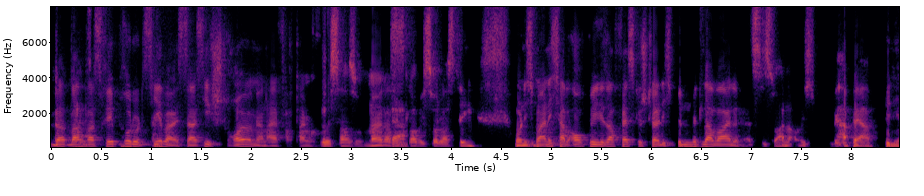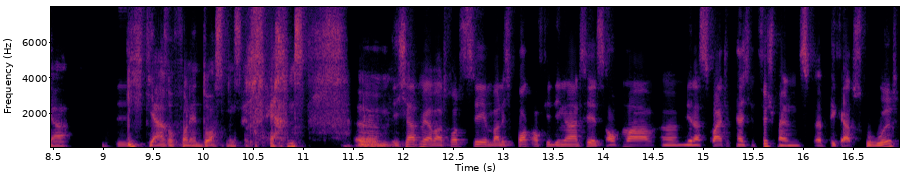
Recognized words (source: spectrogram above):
was reproduzierbar ist, da ist die Streuung dann einfach dann größer. So, ne? Das ja. ist, glaube ich, so das Ding. Und ich meine, ich habe auch, wie gesagt, festgestellt, ich bin mittlerweile, es ist so, ich hab ja, bin ja Lichtjahre von Endorsements entfernt. Mhm. Ähm, ich habe mir aber trotzdem, weil ich Bock auf die Dinge hatte, jetzt auch mal äh, mir das zweite Pärchen Fishmans äh, Pickups geholt,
